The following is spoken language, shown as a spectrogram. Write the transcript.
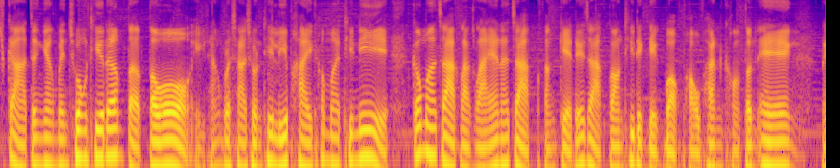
สการ์ดจึงยังเป็นช่วงที่เริ่มเติบโต อีกทั้งประชาชนที่ลี้ภัยเข้ามาที่นี่ ก็มาจากหลากหลายอาณาจักร สังเกตได้จากตอนที่เด็ก ๆ บอกเผ่าพันธุ์ของตนเอง ใน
